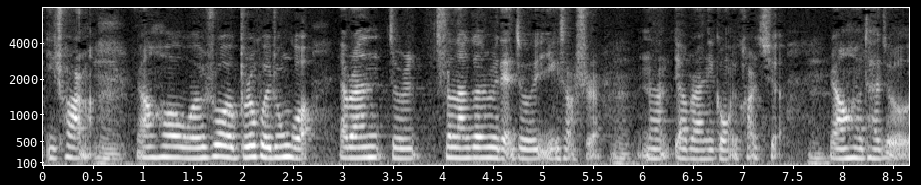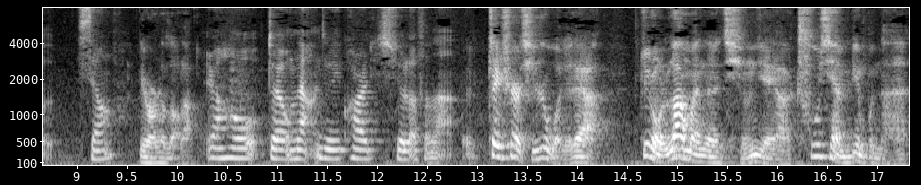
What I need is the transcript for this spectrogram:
一串嘛。”然后我又说：“我不是回中国。”要不然就是芬兰跟瑞典就一个小时，嗯，那要不然你跟我一块儿去，嗯然后他就行，一会儿就走了。然后对我们两个就一块儿去了芬兰，这事儿其实我觉得呀，这种浪漫的情节呀，出现并不难。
